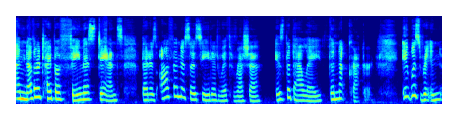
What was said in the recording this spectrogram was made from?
Another type of famous dance that is often associated with Russia is the ballet The Nutcracker. It was written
